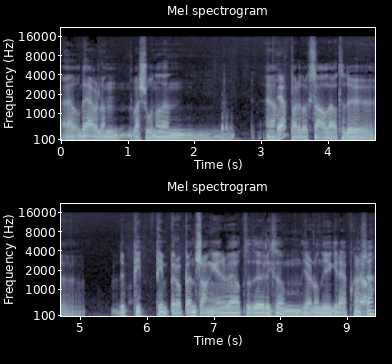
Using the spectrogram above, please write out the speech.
eh, og det er vel en versjon av den ja, Ja. paradoksale at du du pimper opp en sjanger ved at du liksom gjør noen nye grep, kanskje.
